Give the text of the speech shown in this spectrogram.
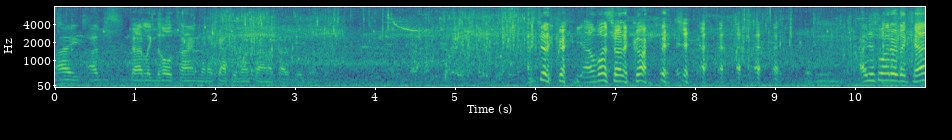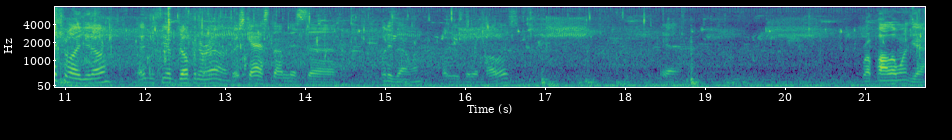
I I'm just paddling the whole time. When I cast it one time, I caught a big one. I, tried I was trying to carp fish. I just wanted to catch one, you know. I just see him jumping around. First cast on this, uh, What is that one? what are these, the Rapalas? Yeah. Rapala one? Yeah.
